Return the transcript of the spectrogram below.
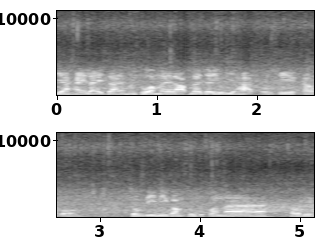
อย่าให้รายจ่ายมันท่วมรายรับ แล้วจะอยู่ยากโอเคครับผมโชคดีมีความสุขทุกคนนะ สวัสดีครับ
